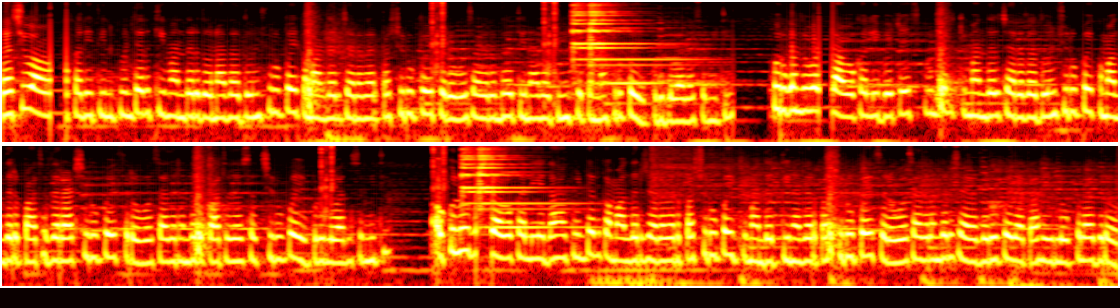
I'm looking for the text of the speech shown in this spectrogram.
राशीव अवकाली तीन क्विंटल किमान दर दोन हजार दोनशे रुपये कमाल दर चार हजार पाचशे रुपये सर्वसाधारण दर तीन हजार तीनशे पन्नास रुपये पुढील बाजार समिती. फुरगंजवड अवकाली बेचाळीस क्विंटल किमान दर चार हजार दोनशे रुपये कमाल दर पाच हजार आठशे रुपये सर्वसाधारण दर पाच हजार सातशे रुपये पुढील बाजार समिती. अकलूज गावाखाली दहा क्विंटल कमाल दर चार हजार पाचशे रुपये किमान दर तीन हजार पाचशे रुपये सर्वसाधारण दर चार हजार रुपये जात आहे लोकला द्रव.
